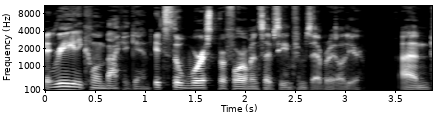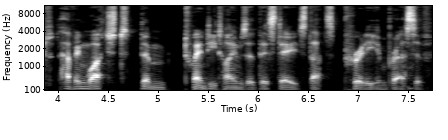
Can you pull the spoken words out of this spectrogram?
it, really coming back again. It's the worst performance I've seen from Zebre all year. And having watched them 20 times at this stage, that's pretty impressive.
